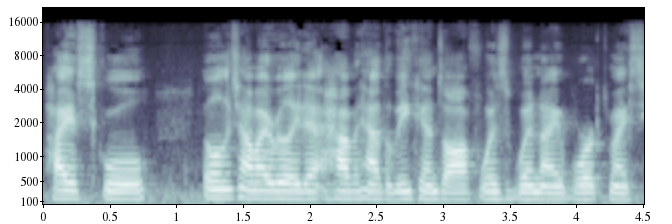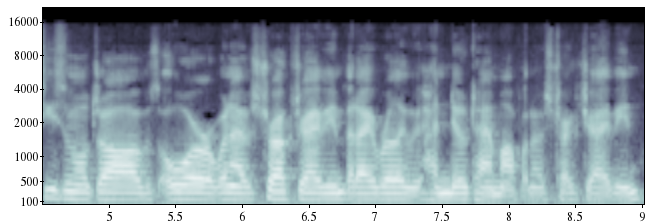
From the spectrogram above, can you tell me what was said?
high school. The only time I really haven't had the weekends off was when I worked my seasonal jobs or when I was truck driving, but I really had no time off when I was truck driving.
